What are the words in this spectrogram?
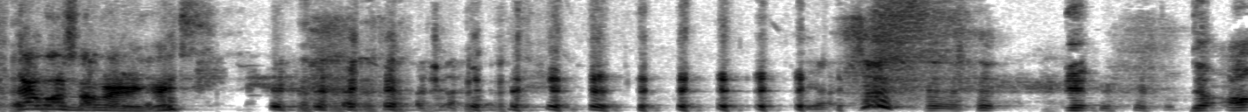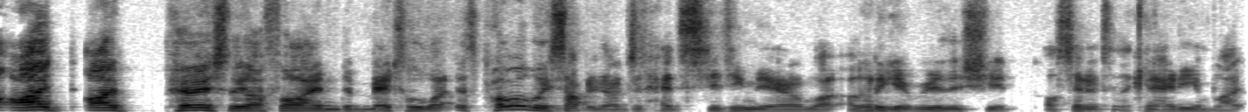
That was not very good. yeah. The, I, I I personally I find the metal one. It's probably something I just had sitting there. I'm like, I'm gonna get rid of this shit. I'll send it to the Canadian bloke.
